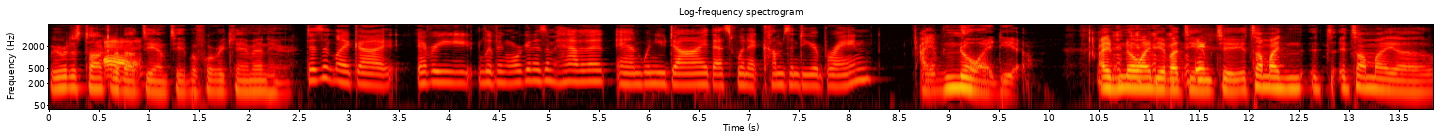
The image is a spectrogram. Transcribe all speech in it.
we were just talking uh, about DMT before we came in here. Doesn't like uh, every living organism have it? And when you die, that's when it comes into your brain. I have no idea. I have no idea about DMT. It's on my. It's, it's on my. Uh,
